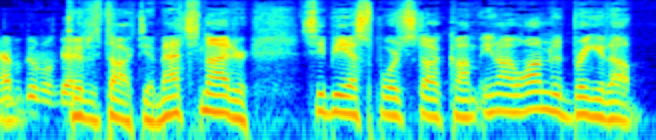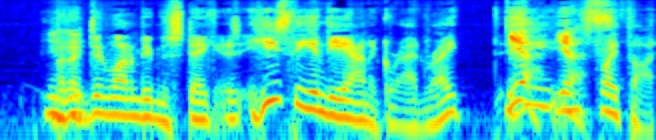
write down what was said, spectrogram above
Have a good one, guys. Good to talk to you. Matt Snyder, CBSSports.com. You know, I wanted to bring it up, but I didn't want to be mistaken. He's the Indiana grad, right? Is Yeah, he? yes. That's what I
